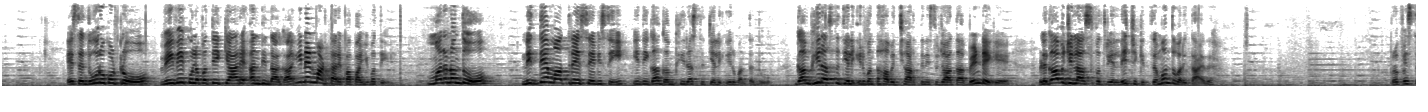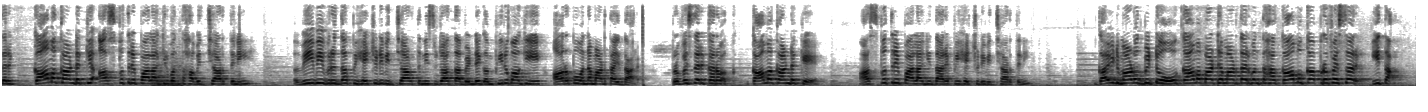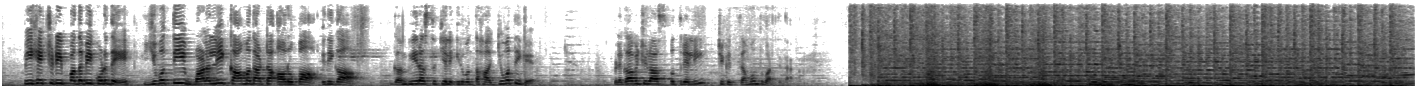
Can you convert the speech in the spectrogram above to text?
ಎಸೆ ದೂರು ಕೊಟ್ಟರು ವಿವಿ ಕುಲಪತಿ ಕ್ಯಾರೆ ಅಂದಿದ್ದಾಗ ಇನ್ನೇನ್ ಮಾಡ್ತಾರೆ ಪಾಪ ಯುವತಿ. ಮನನೊಂದು ನಿದ್ದೆ ಮಾತ್ರೆ ಸೇವಿಸಿ ಇದೀಗ ಗಂಭೀರ ಸ್ಥಿತಿಯಲ್ಲಿ ಇರುವಂತದ್ದು ಗಂಭೀರ ಸ್ಥಿತಿಯಲ್ಲಿ ಇರುವಂತಹ ವಿದ್ಯಾರ್ಥಿನಿ ಸುಜಾತಾ ಬೆಂಡೆಗೆ ಬೆಳಗಾವಿ ಜಿಲ್ಲಾಸ್ಪತ್ರೆಯಲ್ಲಿ ಚಿಕಿತ್ಸೆ ಮುಂದುವರಿತಾ ಇದೆ. ಪ್ರೊಫೆಸರ್ ಕಾಮಕಾಂಡಕ್ಕೆ ಆಸ್ಪತ್ರೆ ಪಾಲಾಗಿರುವಂತಹ ವಿದ್ಯಾರ್ಥಿನಿ ವಿವಿ ವಿರುದ್ಧ ಪಿಎಚ್ಡಿ ವಿದ್ಯಾರ್ಥಿನಿ ಸುಜಾತಾ ಬೆಂಡೆ ಗಂಭೀರವಾಗಿ ಆರೋಪವನ್ನ ಮಾಡ್ತಾ ಇದ್ದಾರೆ. ಪ್ರೊಫೆಸರ್ ಕರ ಕಾಮಕಾಂಡಕ್ಕೆ ಆಸ್ಪತ್ರೆ ಪಾಲಾಗಿದ್ದಾರೆ ಪಿಎಚ್ಡಿ ವಿದ್ಯಾರ್ಥಿನಿ. ಗೈಡ್ ಮಾಡೋದ್ ಬಿಟ್ಟು ಕಾಮಪಾಠ ಮಾಡ್ತಾ ಇರುವಂತಹ ಕಾಮುಕ ಪ್ರೊಫೆಸರ್ ಈತ. ಪಿಎಚ್ಡಿ ಪದವಿ ಕೊಡದೆ ಯುವತಿ ಬಾಳಲಿ ಕಾಮದಾಟ ಆರೋಪ. ಇದೀಗ ಗಂಭೀರ ಸ್ಥಿತಿಯಲ್ಲಿ ಇರುವಂತಹ ಯುವತಿಗೆ ಬೆಳಗಾವಿ ಜಿಲ್ಲಾಸ್ಪತ್ರೆಯಲ್ಲಿ ಚಿಕಿತ್ಸೆ ಮುಂದುವರೆದಿದೆ.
